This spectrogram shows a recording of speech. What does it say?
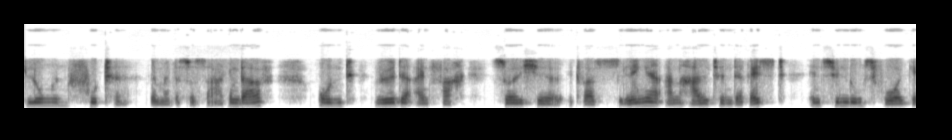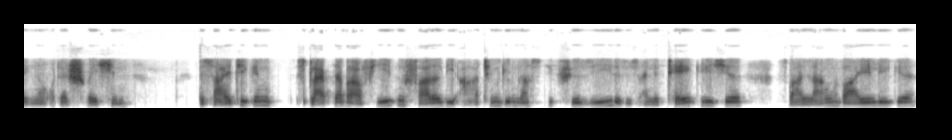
Lungenfutter, wenn man das so sagen darf, und würde einfach solche etwas länger anhaltende Restentzündungsvorgänge oder Schwächen beseitigen. Es bleibt aber auf jeden Fall die Atemgymnastik für Sie. Das ist eine tägliche, zwar langweilige,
